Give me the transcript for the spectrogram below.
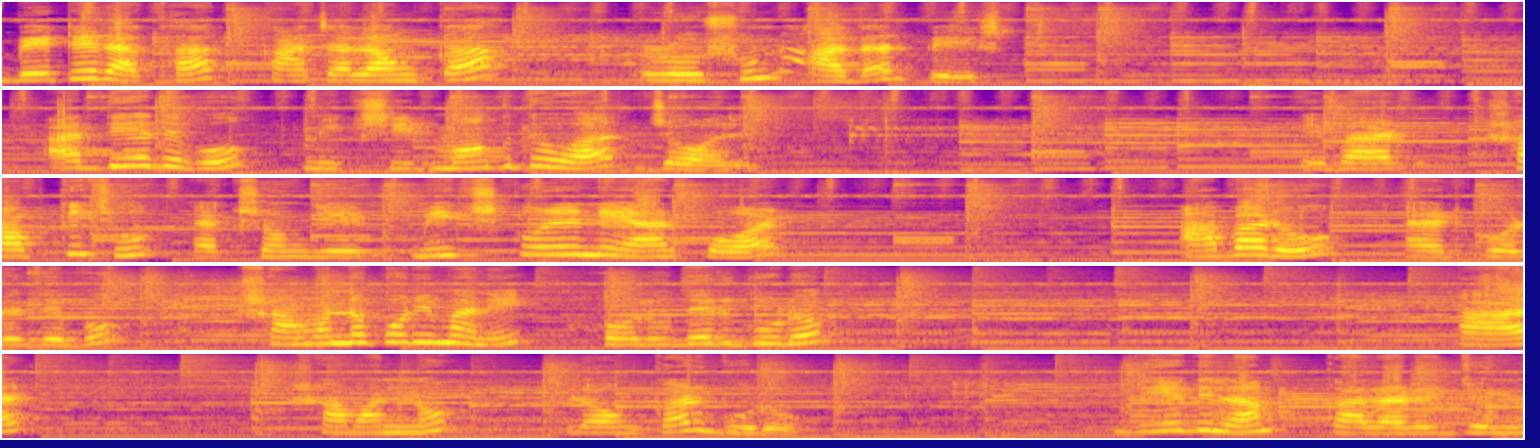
বেটে রাখা কাঁচা লঙ্কা, রসুন, আদার পেস্ট। আর দিয়ে দেব মিক্সির মগ ধোয়া জল। এবার সব কিছু একসঙ্গে মিক্স করে নেয়ার পর আবারও অ্যাড করে দেব সামান্য পরিমাণে হলুদের গুঁড়ো আর সামান্য লঙ্কার গুঁড়ো। দিয়ে দিলাম কালারের জন্য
